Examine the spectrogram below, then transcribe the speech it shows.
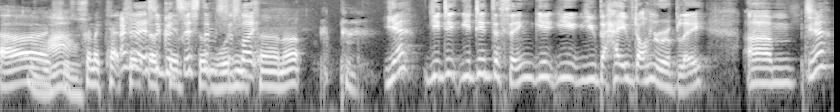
Oh, wow. she's trying to catch Actually, up. It's a good system. It's just like turn up. yeah, you did. You did the thing. You you, you behaved honourably. Um, yeah.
